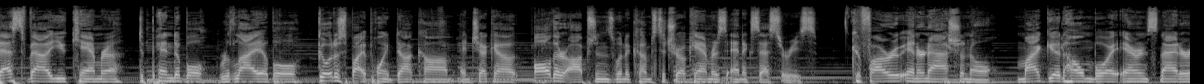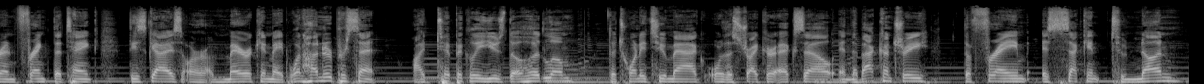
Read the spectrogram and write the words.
best value camera, dependable, reliable. Go to spypoint.com and check out all their options when it comes to trail cameras and accessories. Kifaru International, my good homeboy Aaron Snyder and Frank the Tank, these guys are American made 100%. I typically use the Hoodlum, the 22 mag, or the Striker XL in the backcountry. The frame is second to none.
